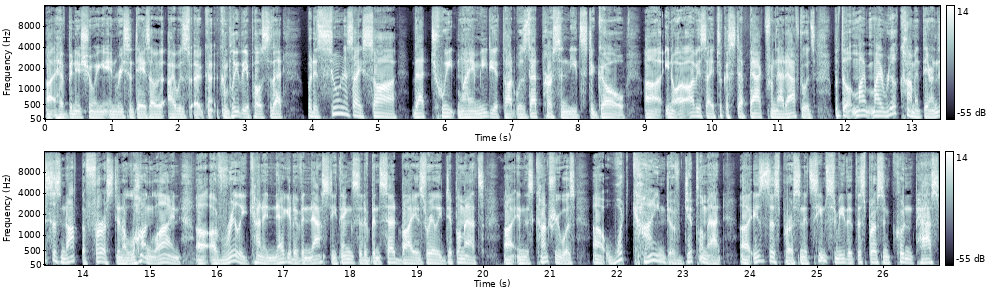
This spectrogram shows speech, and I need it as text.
uh, have been issuing in recent days. I, was uh, c- completely opposed to that. But as soon as I saw that tweet, my immediate thought was that person needs to go. Uh, you know, obviously I took a step back from that afterwards. But the, my, my real comment there, and this is not the first in a long line uh, of really kind of negative and nasty things that have been said by Israeli diplomats uh, in this country, was uh, what kind of diplomat uh, is this person? It seems to me that this person couldn't pass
